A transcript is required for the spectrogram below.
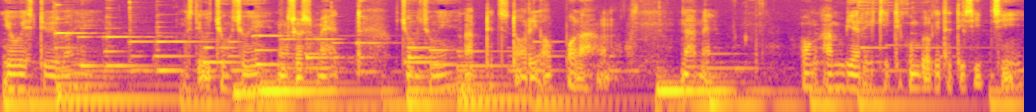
yo wis dewi wae. Mesti ujung-ujungnya nang sosmed ujung-ujungnya update story opo lah. Nah nek wong ambiar iki dikumpul kita di siji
